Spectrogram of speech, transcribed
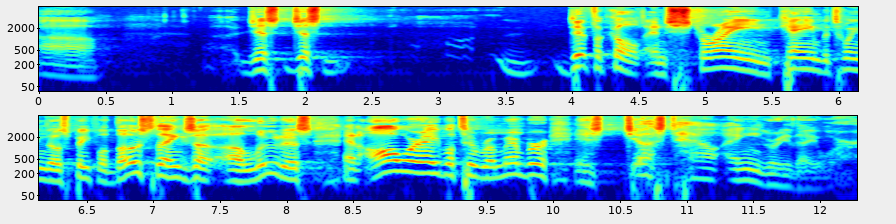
uh, just just difficult and strain came between those people, those things elude us, and all we're able to remember is just how angry they were.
